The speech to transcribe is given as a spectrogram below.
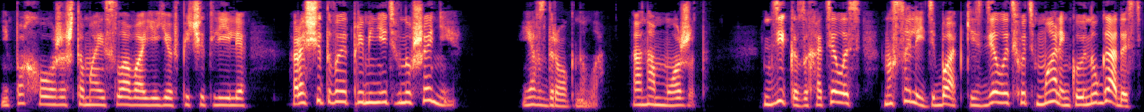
Не похоже, что мои слова ее впечатлили. Рассчитывает применить внушение. Я вздрогнула. Она может. Дико захотелось насолить бабке, сделать хоть маленькую, но гадость.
